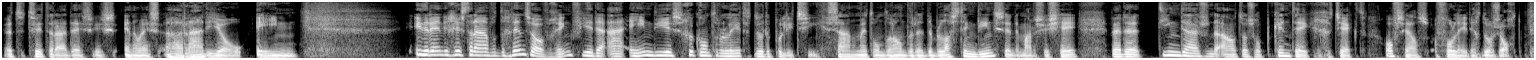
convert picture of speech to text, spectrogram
Het Twitteradres is NOS Radio 1. Iedereen die gisteravond de grens overging via de A1... die is gecontroleerd door de politie. Samen met onder andere de Belastingdienst en de Marseillais... werden tienduizenden auto's op kenteken gecheckt... of zelfs volledig doorzocht.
